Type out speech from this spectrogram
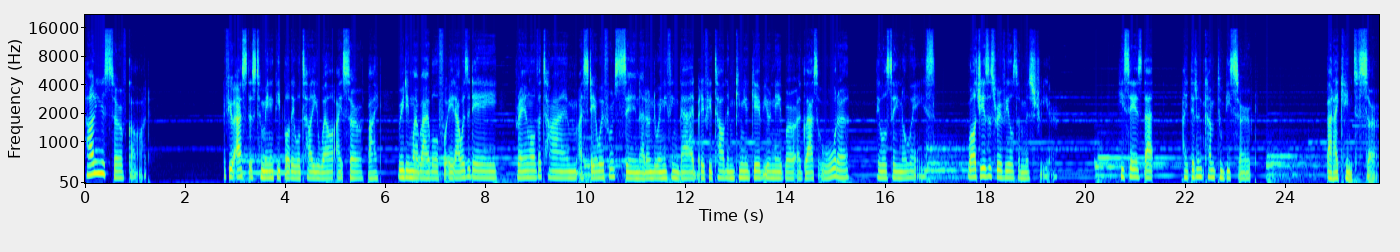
How do you serve God? If you ask this to many people, they will tell you, well, I serve by reading my Bible for eight hours a day, praying all the time. I stay away from sin. I don't do anything bad. But if you tell them, can you give your neighbor a glass of water? They will say, no ways. Well, Jesus reveals a mystery here. He says that I didn't come to be served, but I came to serve.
